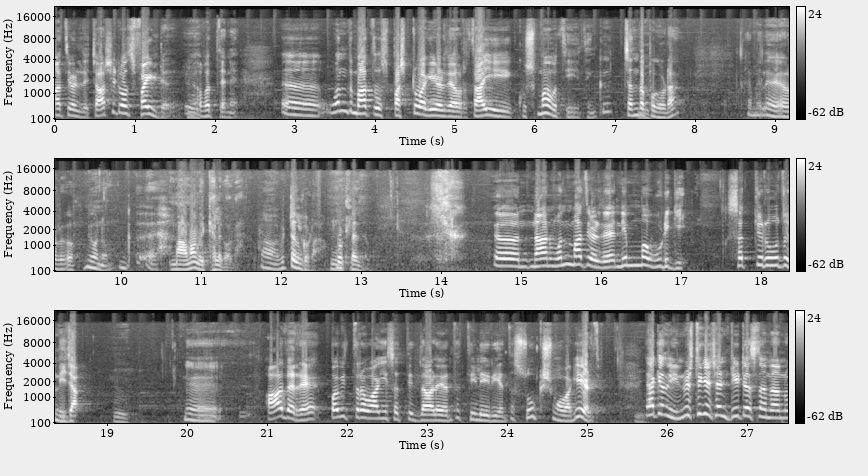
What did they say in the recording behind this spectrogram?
ಮಾತು ಹೇಳಿದೆ ಚಾರ್ಜ್ ಶೀಟ್ ವಾಸ್ ಫೈಲ್ಡ್ ಅವತ್ತೇನೆ. ಒಂದು ಮಾತು ಸ್ಪಷ್ಟವಾಗಿ ಹೇಳಿದೆ ಅವ್ರ ತಾಯಿ ಕುಸುಮಾವತಿ ಐ ಥಿಂಕ್ ಚಂದಪ್ಪಗೌಡ. ಆಮೇಲೆ ಅವರು ಇವನು ಮಾಮ ವಿಠಲಗೌಡ. ವಿಠಲ್ಗೌಡ ಹುಟ್ಲದ್ದು ನಾನು ಒಂದು ಮಾತು ಹೇಳಿದೆ ನಿಮ್ಮ ಹುಡುಗಿ ಸತ್ತಿರುವುದು ನಿಜ. ಆದರೆ ಪವಿತ್ರವಾಗಿ ಸತ್ತಿದ್ದಾಳೆ ಅಂತ ತಿಳಿಯಿರಿ ಅಂತ ಸೂಕ್ಷ್ಮವಾಗಿ ಹೇಳ್ತೀವಿ ಯಾಕೆಂದರೆ ಇನ್ವೆಸ್ಟಿಗೇಷನ್ ಡೀಟೇಲ್ಸ್ನ ನಾನು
